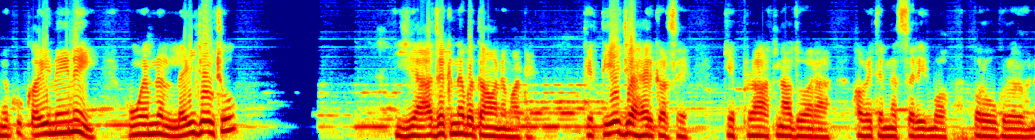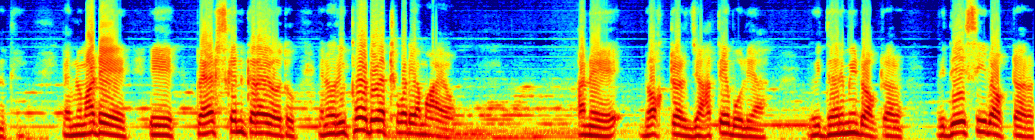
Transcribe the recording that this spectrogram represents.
મેં કહું કંઈ નહીં નહીં. હું એમને લઈ જાઉં છું યાજકને બતાવવાને માટે કે તે જાહેર કરશે કે પ્રાર્થના દ્વારા હવે તેમના શરીરમાં રોગ રહ્યો નથી. એમના માટે એ પેટ સ્કેન કરાયો હતો. એનો રિપોર્ટ એ અઠવાડિયામાં આવ્યો. અને ડૉક્ટર જાતે બોલ્યા, વિધર્મી ડૉક્ટર વિદેશી ડૉક્ટર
